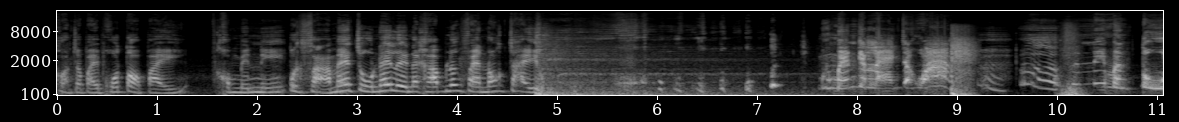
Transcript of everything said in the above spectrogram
ก่อนจะไปโพสต์ต่อไป คอมเมนต์นี้ ปรึกษาแม่จูนได้เลยนะครับ เรื่องแฟนนอกใจ มึงเม้นกันแรงจังวะเออนี่มันตัว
